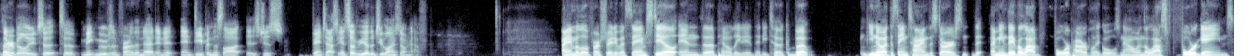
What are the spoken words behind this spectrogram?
their so. ability to to make moves in front of the net and it and deep in the slot is just fantastic. And something the other two lines don't have. I am a little frustrated with Sam Steele and the penalty that he took, but you know, at the same time, the Stars, I mean, they've allowed four power play goals now in the last four games,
